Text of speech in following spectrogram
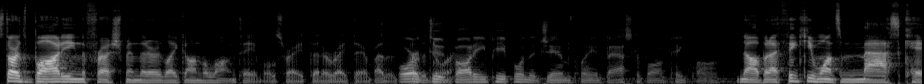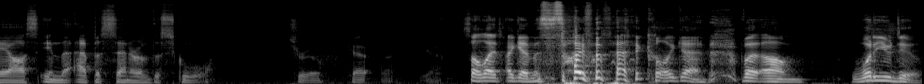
Starts bodying the freshmen that are like on the long tables, right? That are right there by the door. Or by the dude, door. bodying people in the gym playing basketball and ping pong. No, but I think he wants mass chaos in the epicenter of the school. True. Cat. uh, yeah. So like again, this is hypothetical again. But um what do you do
